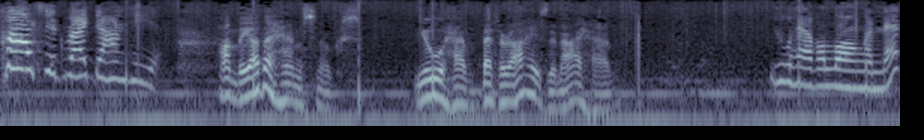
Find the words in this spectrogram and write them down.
I'll sit right down here. On the other hand, Snooks, you have better eyes than I have. You have a longer neck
